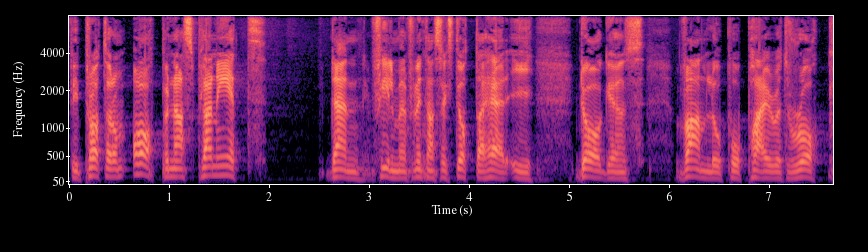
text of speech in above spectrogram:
Vi pratar om apornas planet. Den filmen från 1968 här i dagens Vanlo på Pirate Rock.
